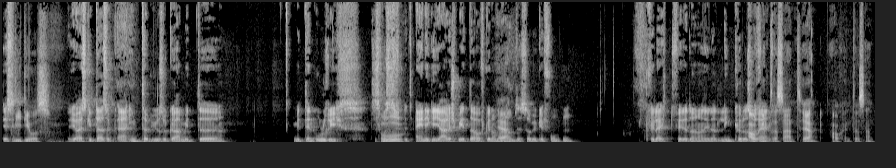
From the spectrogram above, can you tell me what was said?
es, Videos. Ja, es gibt also ein Interview sogar mit, äh, mit den Ulrichs. Das was uh. einige Jahre später aufgenommen ja. haben, das habe ich gefunden. Vielleicht fällt ja da noch in einen Link oder so Auch rein. interessant, ja, auch interessant.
